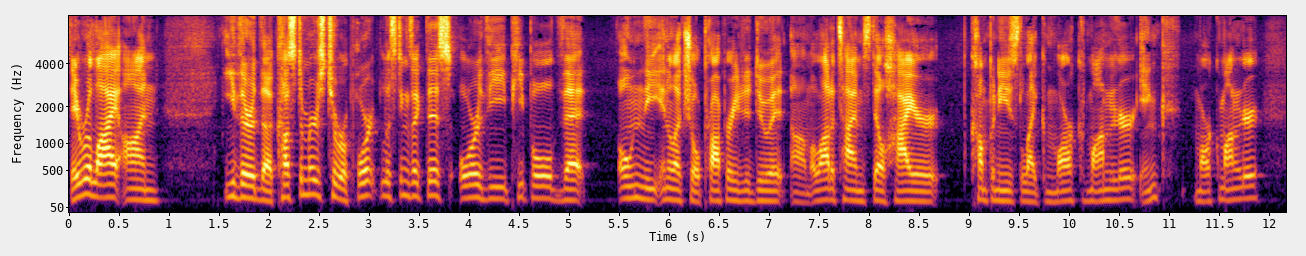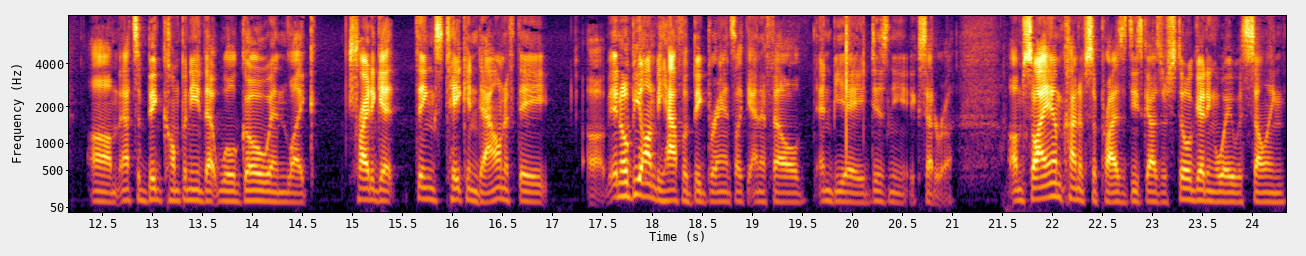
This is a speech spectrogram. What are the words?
They rely on either the customers to report listings like this or the people that own the intellectual property to do it. Um, a lot of times they'll hire companies like MarkMonitor Inc. MarkMonitor. Um, that's a big company that will go and like try to get things taken down if they. Uh, it'll be on behalf of big brands like the NFL, NBA, Disney, etc. Um, so I am kind of surprised that these guys are still getting away with selling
